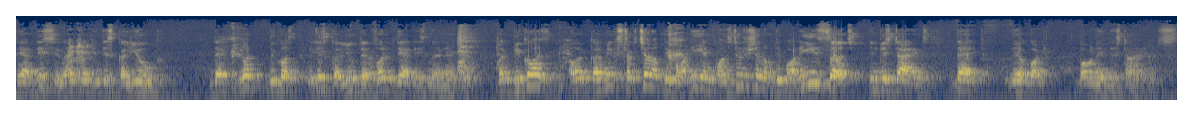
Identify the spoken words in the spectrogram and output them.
They are disunited in this Kali. That not because it is Kali therefore they are disunited, but because our karmic structure of the body and constitution of the body is such in these times that we have got born in these times.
